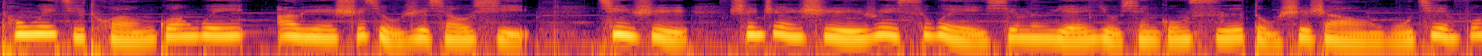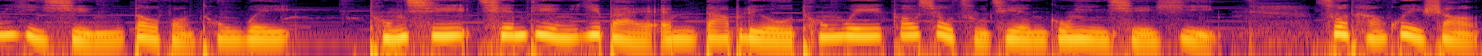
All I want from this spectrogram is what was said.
通威集团官微二月十九日消息，近日，深圳市瑞思伟新能源有限公司董事长吴建峰一行到访通威，同期签订一百 MW 通威高效组件供应协议。座谈会上，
